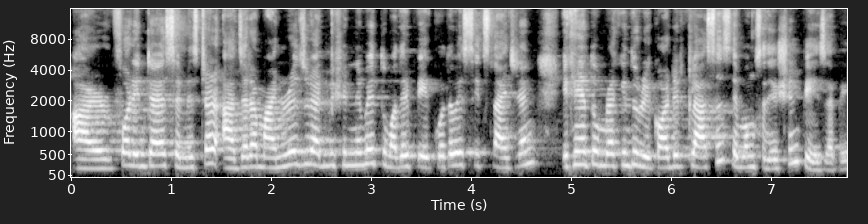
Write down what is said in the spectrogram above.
আর ফর এন্টায়ার সেমিস্টার আর যারা মাইনরের জন্য অ্যাডমিশন নেবে, তোমাদের পে করতে হবে সিক্স নাইন এখানে তোমরা কিন্তু রেকর্ডেড ক্লাসেস এবং সাজেশন পেয়ে যাবে।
